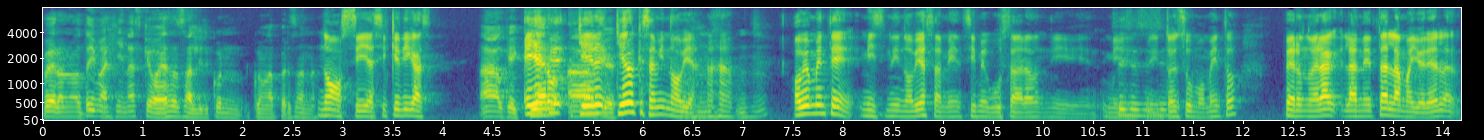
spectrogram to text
Pero no te imaginas que vayas a salir con, con la persona. No, sí, así que digas, Ah, ok, ella quiero. qui- ah, quiere, quiero que sea mi novia. Ajá. Obviamente mis, mis novias también sí me gustaron y, mi- Sí, sí, sí, mi- sí. todo en su momento, pero no era, la neta, la mayoría, de la-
